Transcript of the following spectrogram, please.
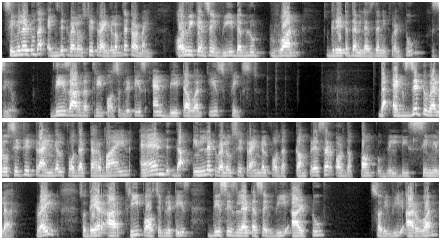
similar to the exit velocity triangle of the turbine or we can say vw1 greater than less than equal to 0 these are the three possibilities and beta 1 is fixed. The exit velocity triangle for the turbine and the inlet velocity triangle for the compressor or the pump will be similar right? So there are three possibilities. This is let us say vr2 sorry vr1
